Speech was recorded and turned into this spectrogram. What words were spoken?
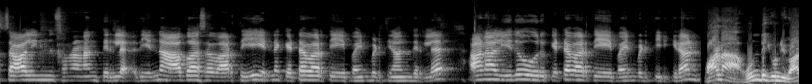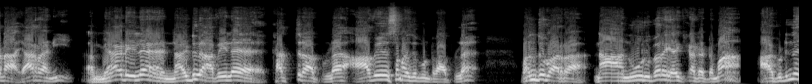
ஸ்டாலின்னு சொன்னானான்னு தெரியல. அது என்ன ஆபாச வார்த்தையை என்ன கெட்ட வார்த்தையை பயன்படுத்தினான்னு தெரியல. ஆனால் ஏதோ ஒரு கெட்ட வார்த்தையை பயன்படுத்தி இருக்கிறான் வாடா உண்டி குண்டி வாடா யாரா நீ? மேடையில நடு அவையில கத்துறாப்புல ஆவேசமா இது பண்றாப்புல வந்து பாடுறா நான் நூறு பேரை இறக்கி காட்டட்டுமா? அப்படின்னு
